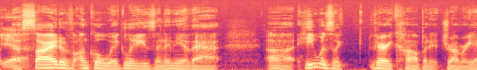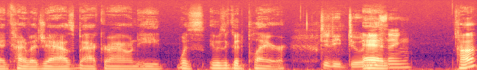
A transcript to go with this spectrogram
Yeah. aside of uncle wiggly's and any of that uh, he was a very competent drummer he had kind of a jazz background he was he was a good player Did he do And- anything? huh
